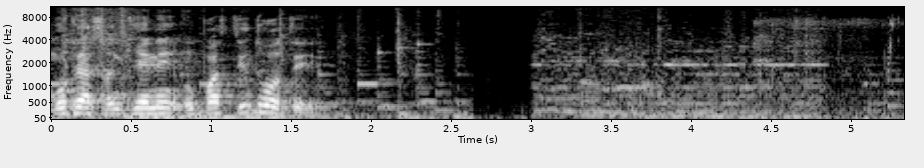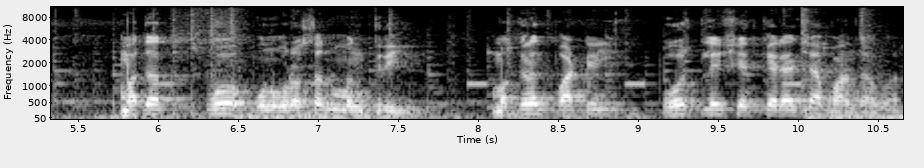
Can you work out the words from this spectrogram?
मोठ्या संख्येने उपस्थित होते. मदत व पुनर्वसन मंत्री मकरंद पाटील पोहोचले शेतकऱ्यांच्या बांधावर.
